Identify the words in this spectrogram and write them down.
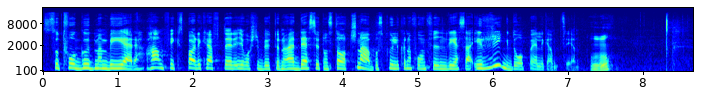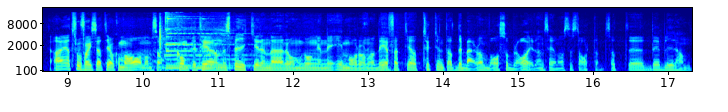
så två Goodman BR. Han fick sparade krafter i årsdebuten och är dessutom startsnabb och skulle kunna få en fin resa i rygg då på elegant scen. Ja, jag tror faktiskt att jag kommer ha honom som kompletterande spik i den där omgången i- imorgon. Och det är för att jag tyckte inte att The Baron var så bra i den senaste starten. Så att, eh, det blir han.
